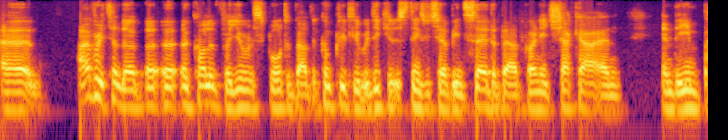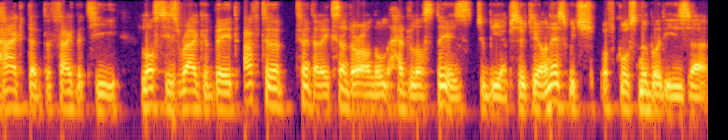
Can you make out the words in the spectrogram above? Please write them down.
Uh, I've written a, a, a, column for Eurosport about the completely ridiculous things which have been said about Granit Xhaka and and the impact that the fact that he lost his rag a bit after Trent Alexander-Arnold had lost his, to be absolutely honest, which of course nobody is uh,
